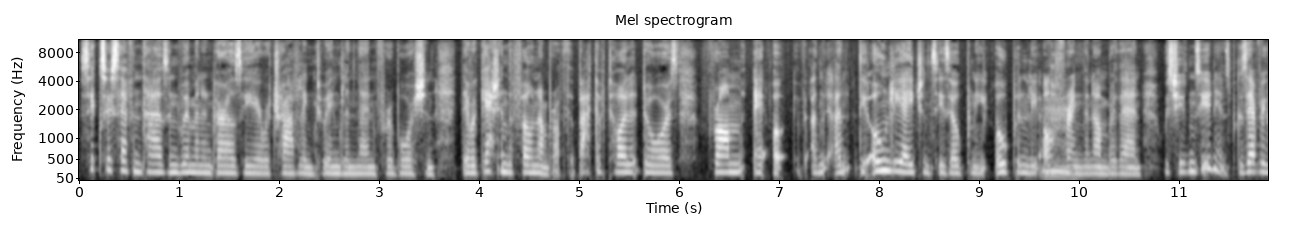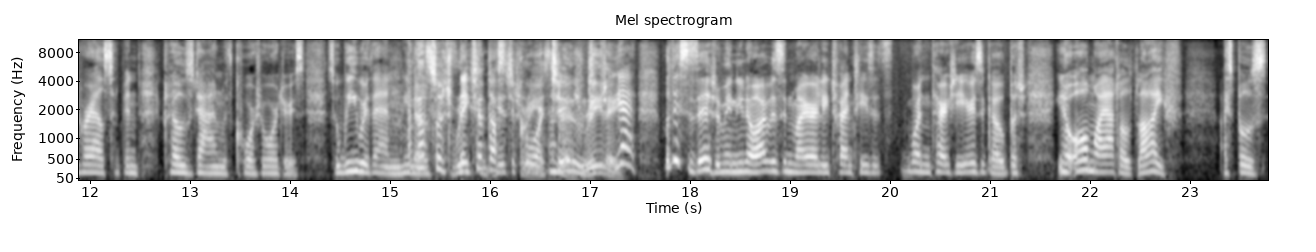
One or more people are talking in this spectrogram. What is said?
Six or 7,000 women and girls a year were travelling to England then for abortion. They were getting the phone number off the back of toilet doors from, uh, and, and, the only agencies openly, openly mm. offering the number then was students' unions because everywhere else had been closed down with court orders. So we were then, you and know, they took us history, to court too. It, really? Yeah. Well, this is it. I mean, you know, I was in my early 20s. It's more than 30 years ago. But, you know, all my adult life, I suppose,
